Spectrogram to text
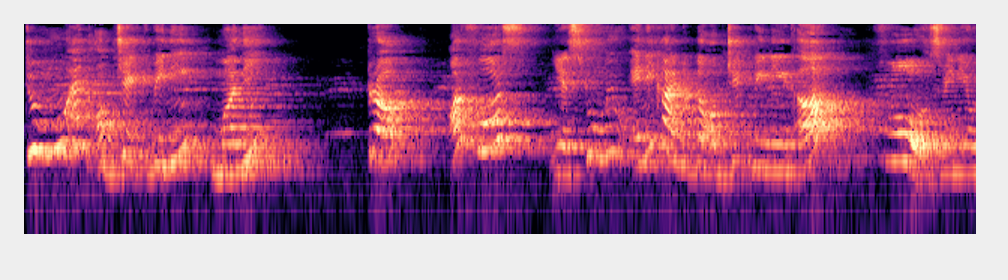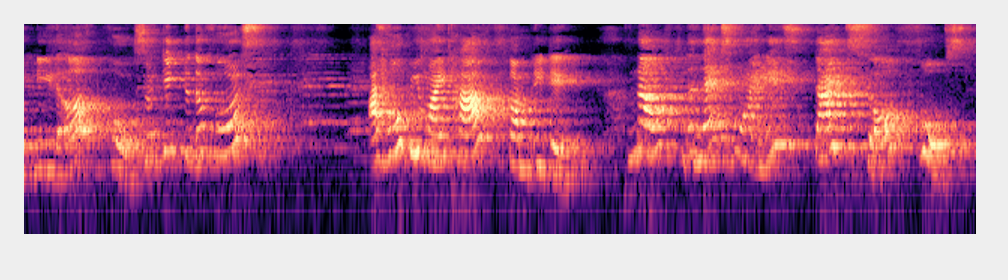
To move an object, we need money, truck or force. Yes, to move any kind of the object, we need a force. We need a force. So, take to the force. I hope you might have completed. Now, the next point is types of force.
